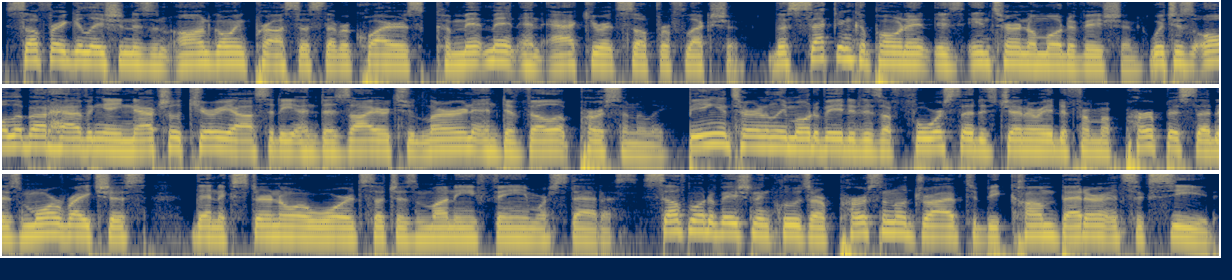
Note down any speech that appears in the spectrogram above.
self regulation is an ongoing process that requires commitment and accurate self reflection. The second component is internal motivation, which is all about having a natural curiosity and desire to learn and develop personally. Being internally motivated is a force that is generated from a purpose that is more righteous than external rewards such as money, fame, or status. Self motivation includes our personal drive to become better and succeed,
